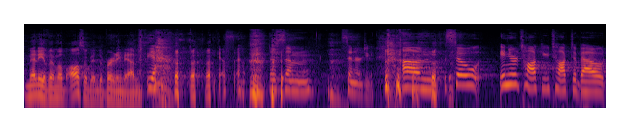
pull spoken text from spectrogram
many of them have also been to Burning Man. yeah, I guess so. There's some synergy. Um, so, in your talk, you talked about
